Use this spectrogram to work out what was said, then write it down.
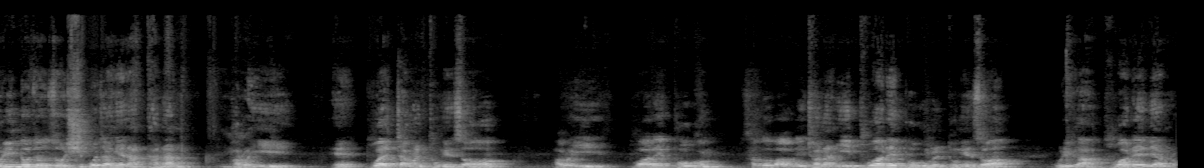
고린도전서 15장에 나타난 바로 이 예? 부활장을 통해서 바로 이 부활의 복음 사도 바울이 전한 이 부활의 복음을 통해서 우리가 부활에 대한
